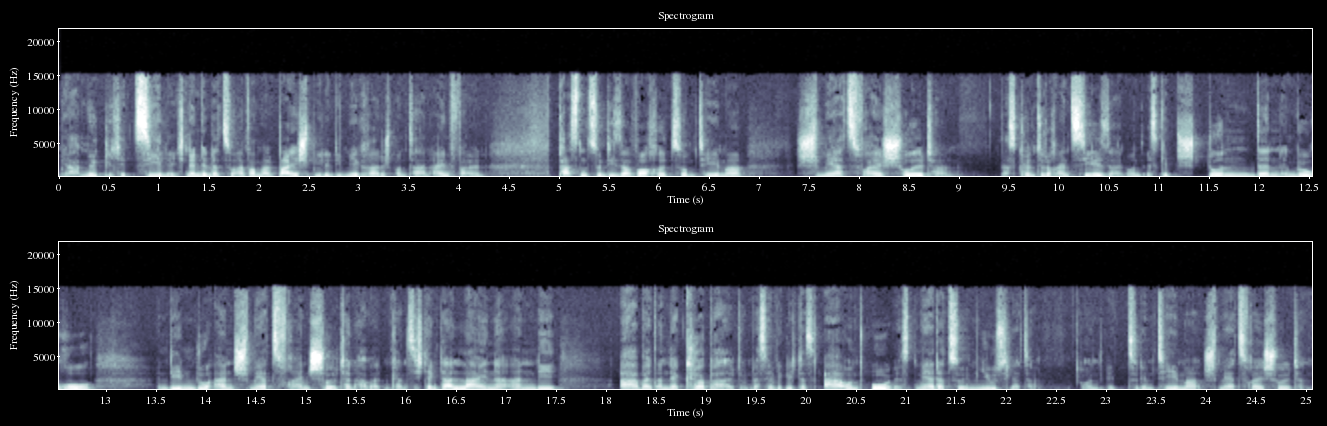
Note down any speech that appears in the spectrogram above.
ja, mögliche Ziele? Ich nenne dazu einfach mal Beispiele, die mir gerade spontan einfallen. Passend zu dieser Woche zum Thema schmerzfreie Schultern. Das könnte doch ein Ziel sein. Und es gibt Stunden im Büro, in denen du an schmerzfreien Schultern arbeiten kannst. Ich denke da alleine an die Arbeit an der Körperhaltung, das ja wirklich das A und O ist. Mehr dazu im Newsletter und zu dem Thema schmerzfreie Schultern.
